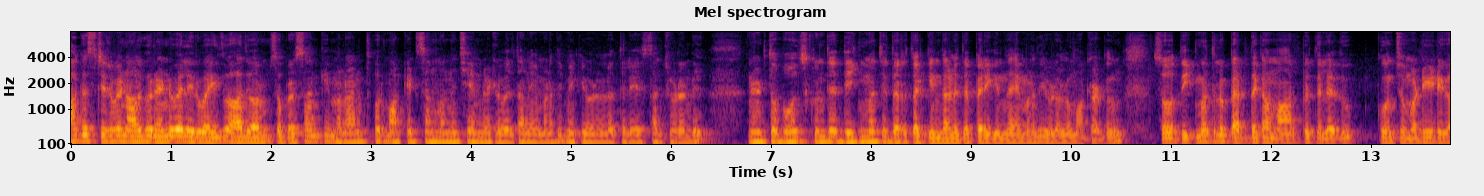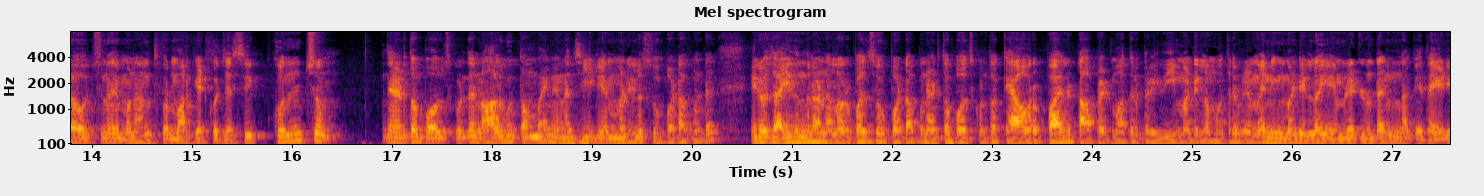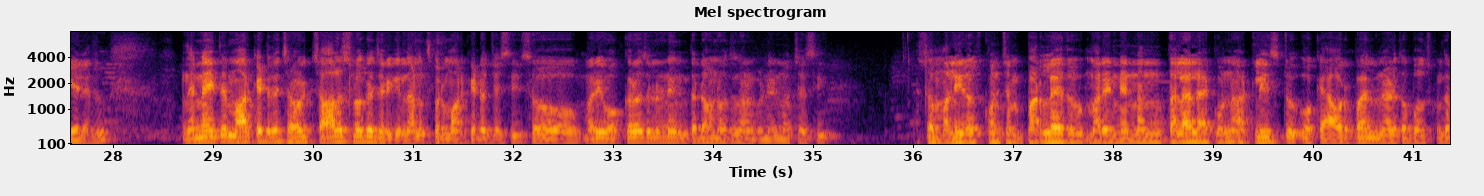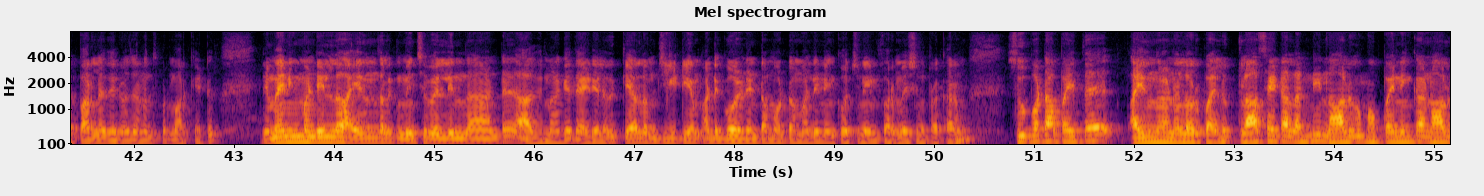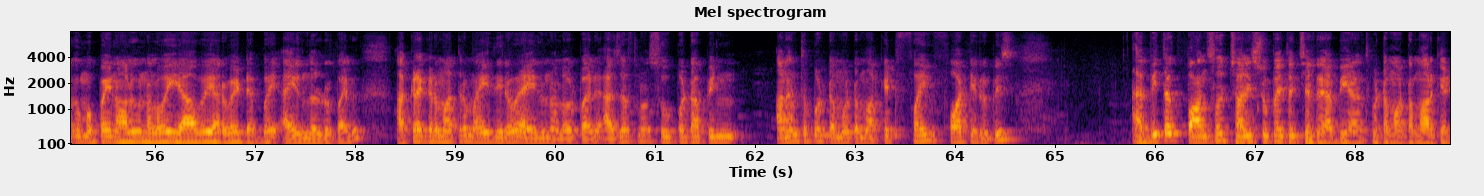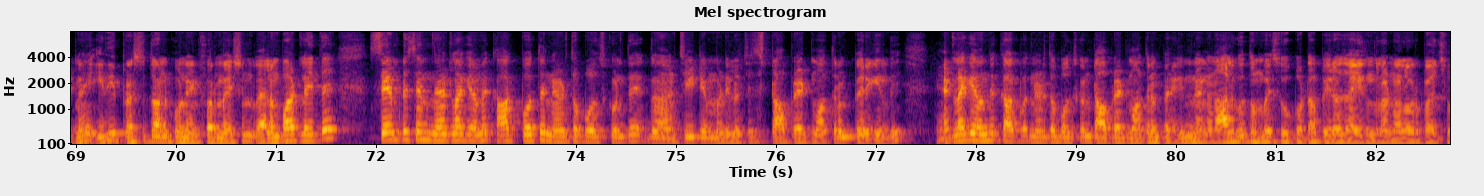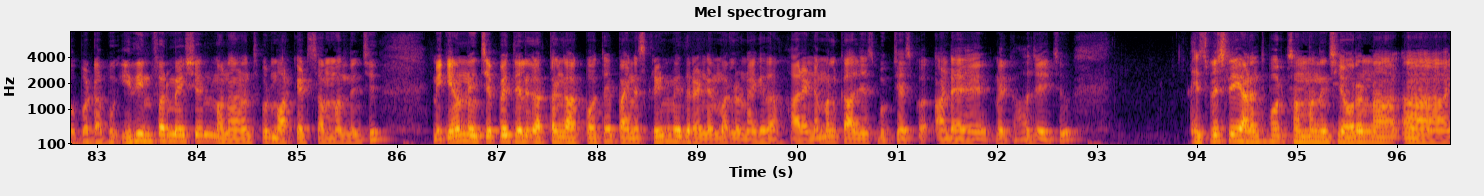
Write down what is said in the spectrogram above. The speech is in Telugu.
ఆగస్ట్ ఇరవై నాలుగు రెండు వేల ఇరవై ఐదు ఆదివారం సో ప్రస్తుతానికి మన అనంతపురం మార్కెట్ సంబంధించి ఏం రేట్లు వెళ్తాను ఏమన్నది మీకు ఈ వీడియోలో తెలియజేస్తాను చూడండి. నేటితో పోల్చుకుంటే దిగుమతి ధర తగ్గిందా లేదా పెరిగిందా ఏమన్నది ఈ వీడియోలో మాట్లాడుతుంది సో దిగుమతులు పెద్దగా మార్పు లేదు కొంచెం అటు ఇటుగా వచ్చినాయి మన అనంతపురం మార్కెట్కి వచ్చేసి. కొంచెం నేటితో పోల్చుకుంటే నాలుగు తొంభై నిన్న జీటీఎం మండీలో సూపర్ టాప్ ఉంటే ఈరోజు ఐదు వందల నలభై రూపాయలు సూపర్ టాప్. నేటితో పోల్చుకుంటే ఒక యాభై రూపాయలు టాప్ రేట్ మాత్రం పెరిగింది. ఈ మండీలో మాత్రం రిమైనింగ్ మండీల్లో ఏం రేట్లు ఉంటాయని నాకైతే ఐడియా లేదు. నిన్న అయితే మార్కెట్ అయితే చాలా చాలా స్లోగా జరిగింది. అనంతపురం మార్కెట్ వచ్చేసి. సో మరి ఒక్క రోజులోనే ఇంత డౌన్ అవుతుంది అనుకోండి నిన్న వచ్చేసి. సో మళ్ళీ ఈరోజు కొంచెం పర్లేదు మరి నిన్నంతలా లేకుండా అట్లీస్ట్ ఒక యాభై రూపాయలు నెలతో పోల్చుకుంటే పర్లేదు ఈరోజు అనంతపురం మార్కెట్. రిమైనింగ్ మండీల్లో ఐదు వందలకు మించి వెళ్ళిందా అంటే అది మనకైతే ఐడియా లేదు. కేవలం జీటీఎం అంటే గోల్డెన్ టమోటో మండీ నుంచి వచ్చిన ఇన్ఫర్మేషన్ ప్రకారం సూపర్ టాప్ అయితే ఐదు వందల నలభై రూపాయలు క్లాస్ ఐటాలన్నీ నాలుగు ముప్పై ఇంకా నాలుగు ముప్పై నాలుగు నలభై యాభై అరవై డెబ్బై ఐదు వందల రూపాయలు. అక్కడక్కడ మాత్రం ఐదు ఇరవై ఐదు నలభై రూపాయలు. As of now super top in Anantapur tomato market five forty rupees. अभी तक पाँच सौ चालीस रुपये तक चल रहे हैं अभी अनंतपुर टमाटो మార్కెట్ में ఇది ప్రస్తుతానికి ఉన్న ఇన్ఫర్మేషన్ వెలంపాట్లు అయితే సేమ్ టు సేమ్ నేట్లాగే ఉన్నాయి కాకపోతే నేటితో పోల్చుకుంటే జీటీఎం మండీలో వచ్చేసి టాప్ రేట్ మాత్రం పెరిగింది నేట్లాగే ఉంది కాకపోతే నేటితో పోల్చుకుంటే టాప్ రేట్ మాత్రం పెరిగింది నేను నాలుగు తొంభై సూపర్ టాప్ ఈరోజు ఐదు వందల నలభై రూపాయలు సూపర్ టాప్ ఇది ఇన్ఫర్మేషన్ మన అనంతపూర్ మార్కెట్ సంబంధించి మీకేమో నేను చెప్పే తెలుగు అర్థం కాకపోతే పైన స్క్రీన్ మీద రెండు నెంబర్లు ఉన్నాయి కదా ఆ రెండు నెంబర్లు కాల్ చేసి బుక్ చేసుకో అంటే మీరు కాల్ చేయొచ్చు ఎస్పెషలీ అనంతపూర్కి సంబంధించి ఎవరన్నా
